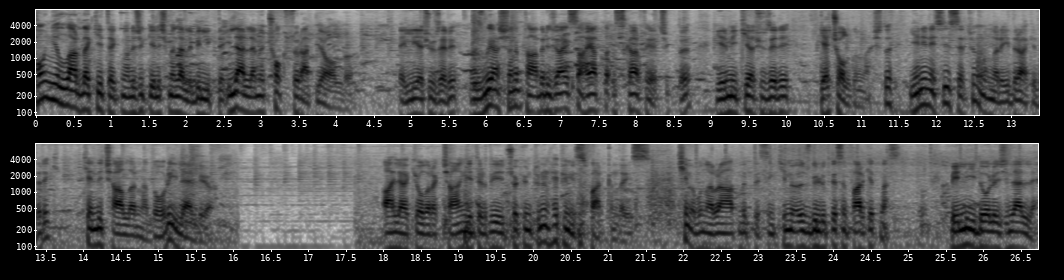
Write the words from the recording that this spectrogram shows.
Son yıllardaki teknolojik gelişmelerle birlikte ilerleme çok süratli oldu. 50 yaş üzeri hızlı yaşlanıp tabiri caizse hayatta ıskartaya çıktı. 22 yaş üzeri geç olgunlaştı. Yeni nesil ise tüm bunları idrak ederek kendi çağlarına doğru ilerliyor. Ahlaki olarak çağın getirdiği çöküntünün hepimiz farkındayız. Kimi buna rahatlık desin, kimi özgürlük desin fark etmez. Belli ideolojilerle,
